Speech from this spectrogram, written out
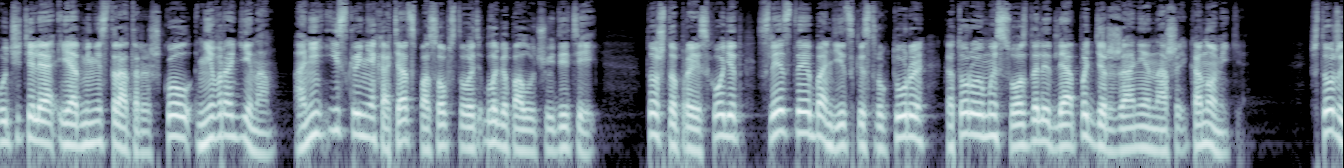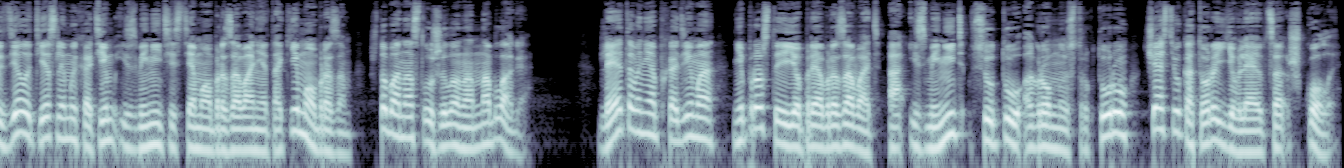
Учителя и администраторы школ не враги нам, они искренне хотят способствовать благополучию детей. То, что происходит, следствие бандитской структуры, которую мы создали для поддержания нашей экономики. Что же делать, если мы хотим изменить систему образования таким образом, чтобы она служила нам на благо? Для этого необходимо не просто ее преобразовать, а изменить всю ту огромную структуру, частью которой являются школы.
